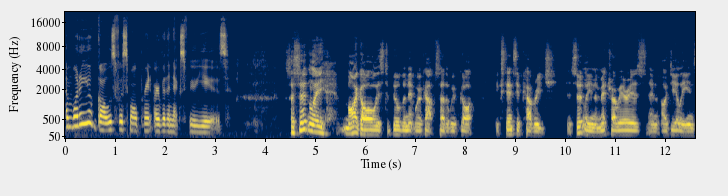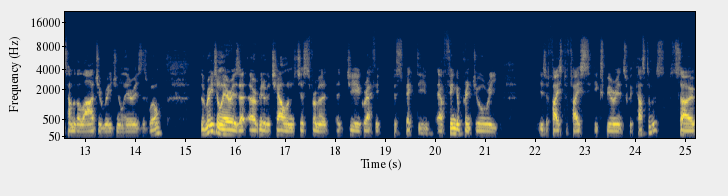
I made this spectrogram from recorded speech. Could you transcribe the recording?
And what are your goals for small print over the next few years? So, certainly, my goal is to build the network up so that we've got extensive coverage, uh, certainly in the metro areas and ideally in some of the larger regional areas as well. The regional areas are, are a bit of a challenge just from a, a geographic perspective. Our fingerprint jewellery is a face to face experience with customers. So,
